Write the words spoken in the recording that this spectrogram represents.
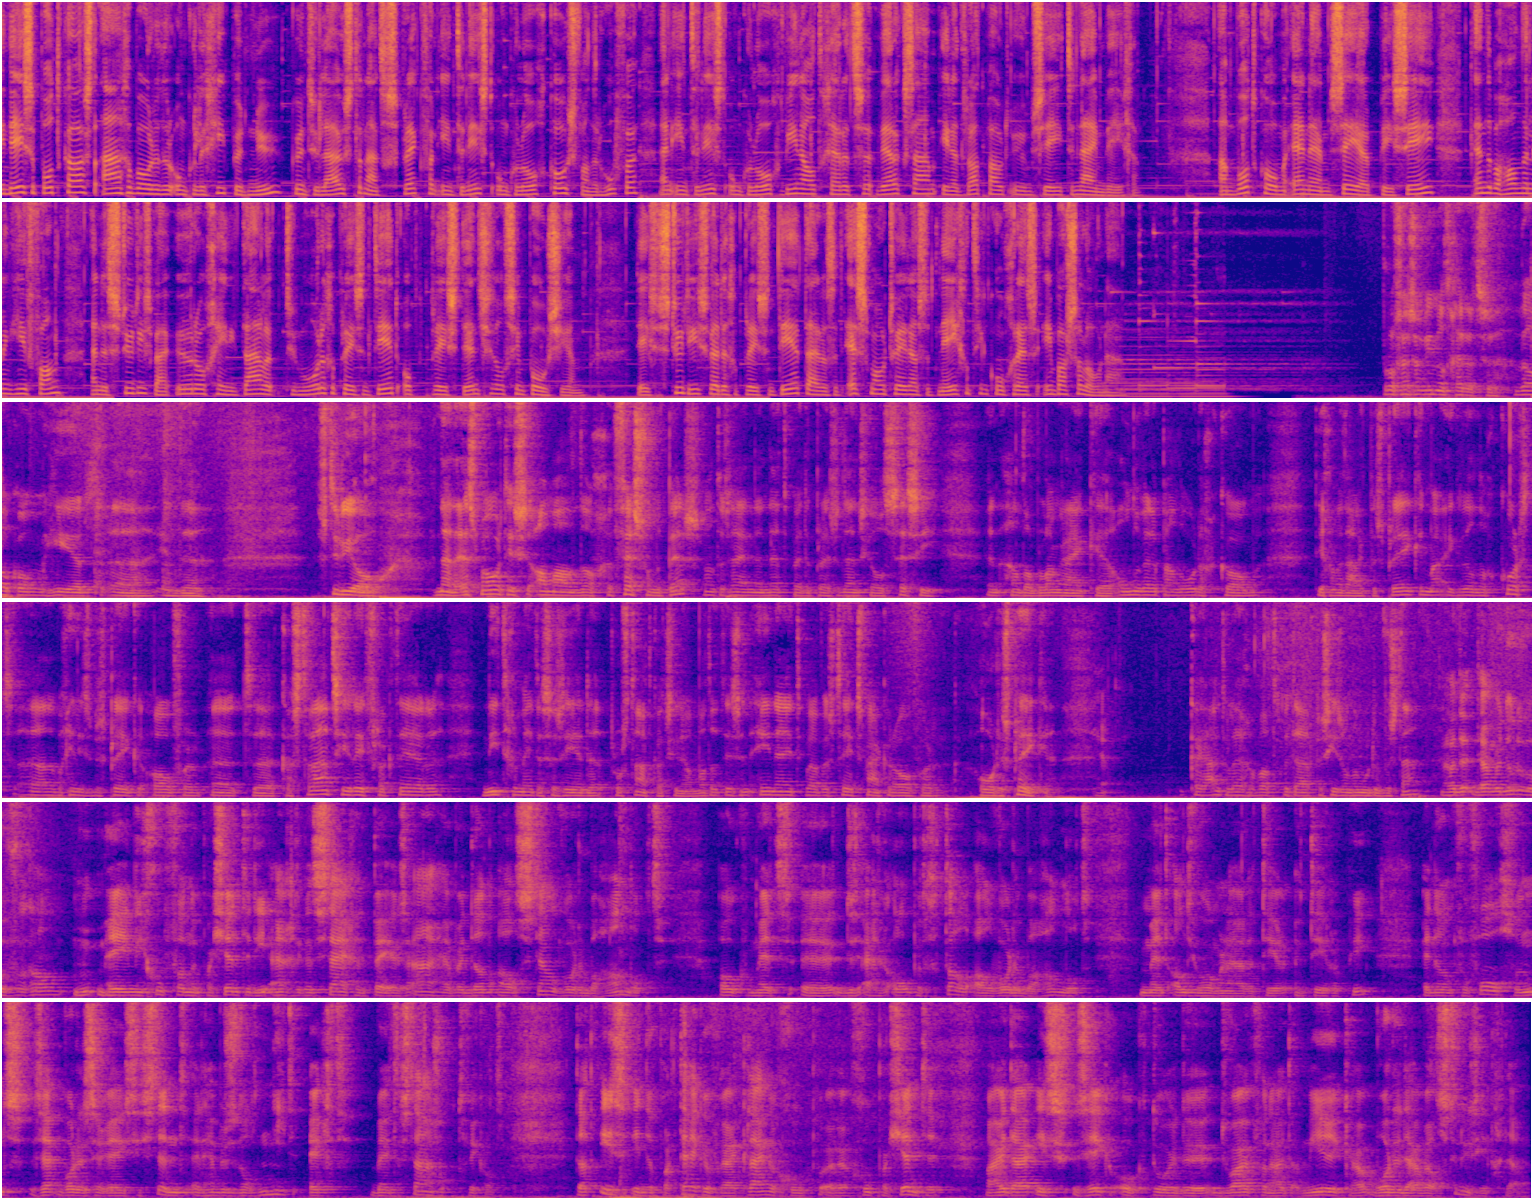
In deze podcast, aangeboden door Oncologie.nu, kunt u luisteren naar het gesprek van internist-oncoloog Koos van der Hoeven en internist-oncoloog Wienald Gerritsen, werkzaam in het Radboud UMC te Nijmegen. Aan bod komen NM-CRPC en de behandeling hiervan en de studies bij eurogenitale tumoren gepresenteerd op het Presidential Symposium. Deze studies werden gepresenteerd tijdens het ESMO 2019-congres in Barcelona. Professor Wienald Gerritsen, welkom hier uh, in de studio naar de ESMO. Het is allemaal nog vers van de pers, want er zijn net bij de presidential sessie een aantal belangrijke onderwerpen aan de orde gekomen. Die gaan we dadelijk bespreken, maar ik wil nog kort aan het begin iets bespreken over het uh, castratierefractaire niet gemetastaseerde prostaatcarcinoom. Want dat is een eenheid waar we steeds vaker over horen spreken. Ja. Kan je uitleggen wat we daar precies onder moeten verstaan? Nou, daar bedoelen we vooral mee die groep van de patiënten die eigenlijk een stijgend PSA hebben, dan al snel worden behandeld. Ook met, uh, dus eigenlijk al op het getal al worden behandeld met antihormonale therapie. En dan vervolgens worden ze resistent en hebben ze nog niet echt metastase ontwikkeld. Dat is in de praktijk een vrij kleine groep, uh, groep patiënten. Maar daar is zeker ook door de drive vanuit Amerika worden daar wel studies in gedaan.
